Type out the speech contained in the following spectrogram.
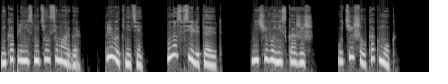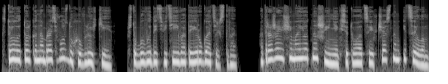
Ни капли не смутился Маргар. Привыкните. У нас все летают. Ничего не скажешь. Утешил, как мог. Стоило только набрать воздуха в легкие, чтобы выдать витиеватое ругательство, отражающее мое отношение к ситуации в частном и целом,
